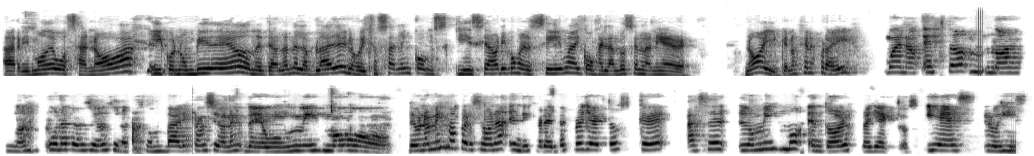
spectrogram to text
A ritmo de bossa nova y con un video donde te hablan de la playa y los bichos salen con 15 abrigos encima y congelándose en la nieve. No, ¿y qué nos tienes por ahí? Bueno, esto no es, no es una canción, sino que son varias canciones de un mismo, de una misma persona en diferentes proyectos que hace lo mismo en todos los proyectos. Y es Luis,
